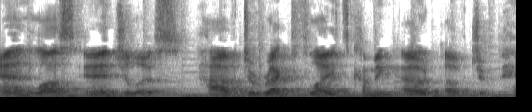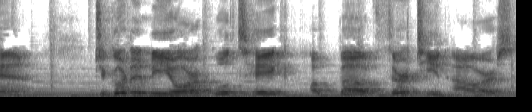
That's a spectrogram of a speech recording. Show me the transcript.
and Los Angeles have direct flights coming out of Japan. To go to New York will take about 13 hours,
